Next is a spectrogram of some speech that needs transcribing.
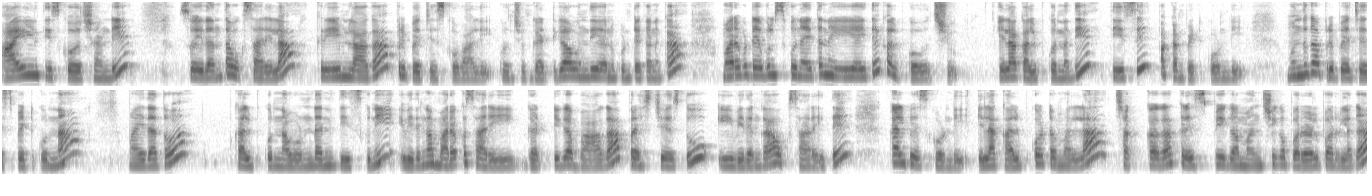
ఆయిల్ని తీసుకోవచ్చండి. సో ఇదంతా ఒకసారి ఇలా క్రీమ్ లాగా ప్రిపేర్ చేసుకోవాలి. కొంచెం గట్టిగా ఉంది అనుకుంటే కనుక మరొక టేబుల్ స్పూన్ అయితే నెయ్యి అయితే కలుపుకోవచ్చు. ఇలా కలుపుకున్నది తీసి పక్కన పెట్టుకోండి. ముందుగా ప్రిపేర్ చేసి పెట్టుకున్న మైదాతో కలుపుకున్న ఉండని తీసుకుని ఈ విధంగా మరొకసారి గట్టిగా బాగా ప్రెస్ చేస్తూ ఈ విధంగా ఒకసారి అయితే కలిపేసుకోండి. ఇలా కలుపుకోవటం వల్ల చక్కగా క్రిస్పీగా మంచిగా పొరలు పొరలుగా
